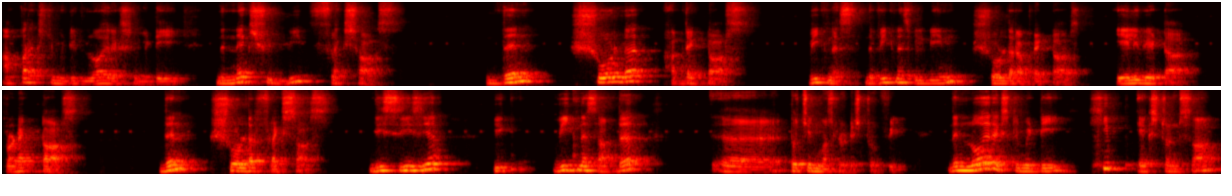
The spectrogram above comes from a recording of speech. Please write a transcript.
upper extremity to lower extremity, the neck should be flexors. Then shoulder abductors. Weakness. The weakness will be in shoulder abductors, elevator, protractors, then shoulder flexors. This is a weakness of the uh, Duchenne muscular dystrophy. Then lower extremity, hip extensor,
